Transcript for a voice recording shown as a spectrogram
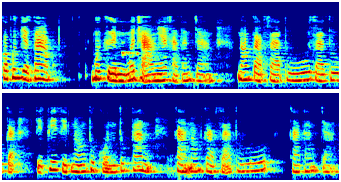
ก็เพิ่งจะทราบ เมื่อคืนเมื่อเช้าเนี้ยค่ะท่านอาจารย์ น้อมกราบสาธุสาธุกับสิทธิพี่สิทธิน้องทุกคนทุกท่านค่ะน้อมกราบสาธุค่ะท่านอาจารย์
